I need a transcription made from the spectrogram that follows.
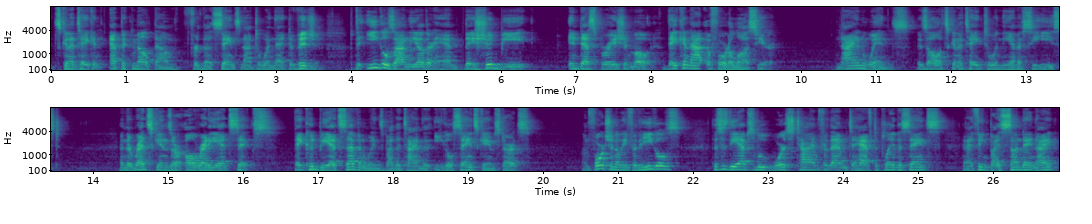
It's going to take an epic meltdown for the Saints not to win that division. But the Eagles, on the other hand, they should be in desperation mode. They cannot afford a loss here. Nine wins is all it's going to take to win the NFC East. And the Redskins are already at six. They could be at seven wins by the time the Eagles Saints game starts. Unfortunately for the Eagles, this is the absolute worst time for them to have to play the Saints. And I think by Sunday night,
